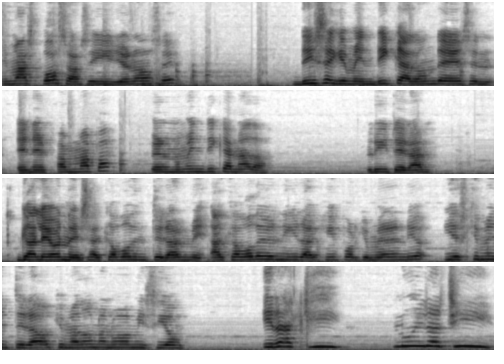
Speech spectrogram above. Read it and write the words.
Hay más cosas y yo no sé. Dice que me indica dónde es en, en el fan mapa, pero no me indica nada. Literal. Galeones, acabo de enterarme. Acabo de venir aquí porque me he rendido y es que me he enterado que me ha dado una nueva misión. Ir aquí, no ir allí.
